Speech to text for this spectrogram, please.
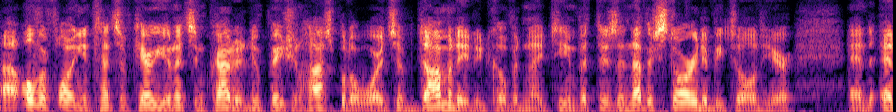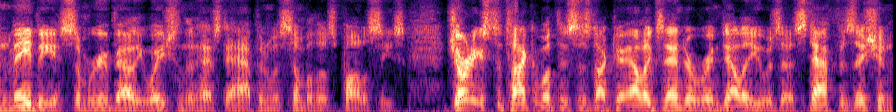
Uh, overflowing intensive care units and crowded inpatient hospital wards have dominated COVID-19, but there's another story to be told here, and, and maybe some reevaluation that has to happen with some of those policies. Joining us to talk about this is Dr. Alexander Rendely, who is a staff physician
